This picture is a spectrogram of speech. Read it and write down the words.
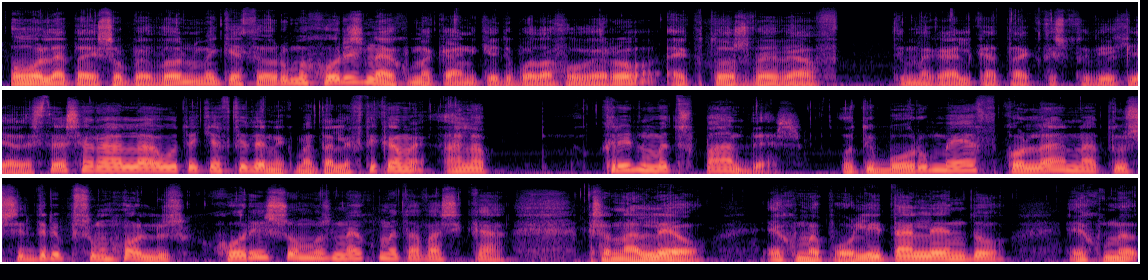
Όλα τα ισοπεδώνουμε και θεωρούμε χωρίς να έχουμε κάνει και τίποτα φοβερό, εκτός βέβαια τη μεγάλη κατάκτηση του 2004, αλλά ούτε και αυτή δεν εκμεταλλευτήκαμε. Αλλά κρίνουμε τους πάντες. Ότι μπορούμε εύκολα να τους συντρίψουμε όλους, χωρίς όμως να έχουμε τα βασικά. Ξαναλέω, έχουμε πολύ ταλέντο, έχουμε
